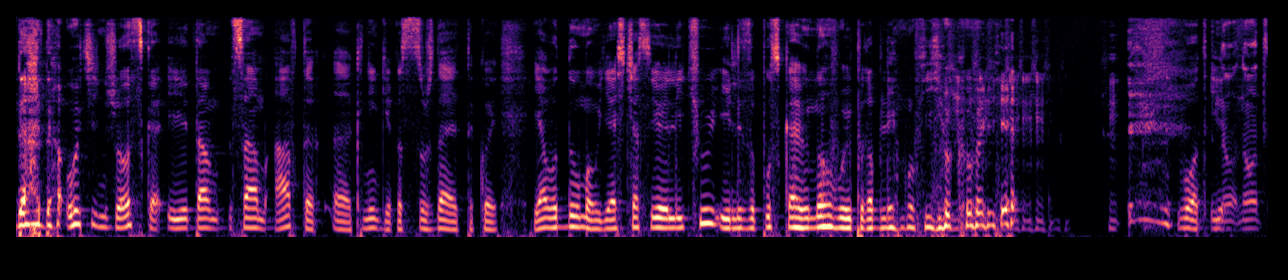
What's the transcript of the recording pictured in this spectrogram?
Да, да, очень жестко. И там сам автор э, книги рассуждает такой, я вот думал, я сейчас ее лечу или запускаю новую проблему в ее голове. Вот. Ну, ну вот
